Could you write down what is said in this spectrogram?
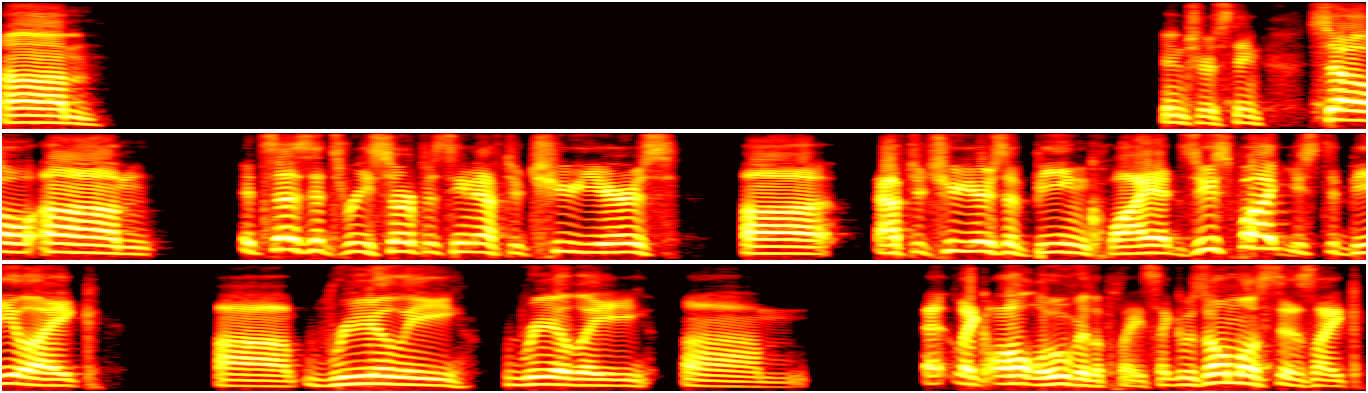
Um, interesting. So um, it says it's resurfacing after two years. Uh, after two years of being quiet, Zeusbot used to be like uh, really, really um, like all over the place. Like it was almost as like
